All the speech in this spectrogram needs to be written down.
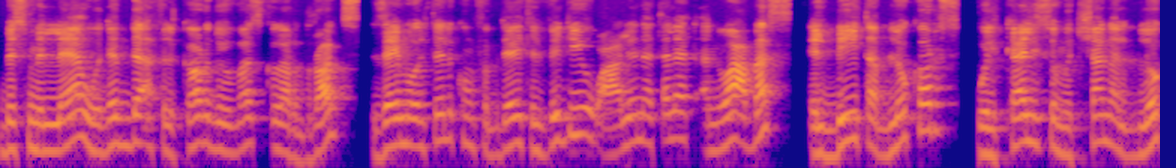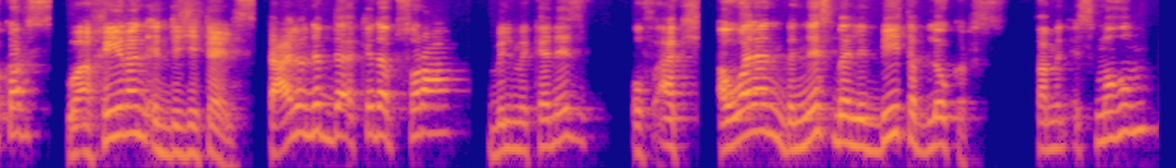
بسم الله ونبدأ في ال cardiovascular drugs. زي ما قلت لكم في بداية الفيديو وعلينا ثلاث أنواع بس ال beta blockers وال calcium channel blockers وأخيرا ال digitalis. تعالوا نبدأ كده بسرعة بال mechanism of action اولا بالنسبة لل beta blockers فمن اسمهم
